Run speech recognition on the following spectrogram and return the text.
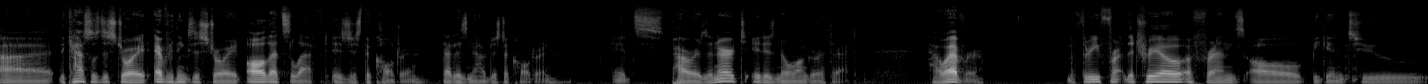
uh, the castle's destroyed, everything's destroyed. All that's left is just the cauldron. That is now just a cauldron. Its power is inert. It is no longer a threat. However, the three fr- the trio of friends all begin to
